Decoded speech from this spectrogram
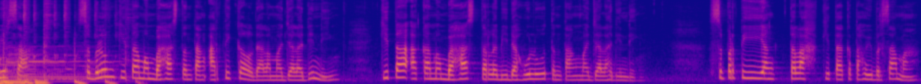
Pemirsa, sebelum kita membahas tentang artikel dalam majalah dinding, kita akan membahas terlebih dahulu tentang majalah dinding. Seperti yang telah kita ketahui bersama,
